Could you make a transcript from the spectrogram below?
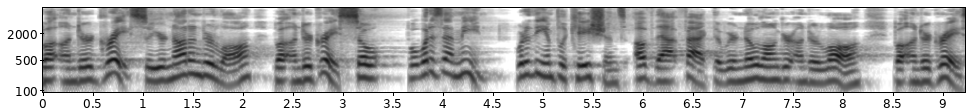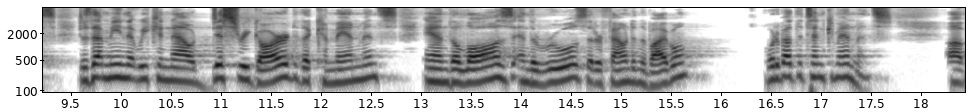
but under grace. So you're not under law, but under grace. So, but what does that mean? What are the implications of that fact that we're no longer under law, but under grace? Does that mean that we can now disregard the commandments and the laws and the rules that are found in the Bible? What about the Ten Commandments? Uh,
